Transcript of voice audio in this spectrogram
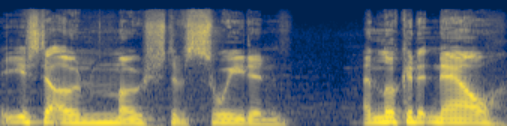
I used to own most of Sweden. And look at it now.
